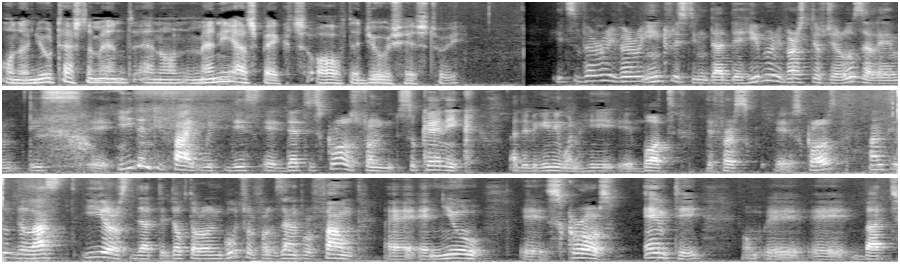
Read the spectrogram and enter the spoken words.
on the New Testament and on many aspects of the Jewish history. It's very, very interesting that the Hebrew University of Jerusalem is uh, identified with these uh, Dead Scrolls from Sukenik at the beginning when he uh, bought the first uh, scrolls until the last years that Dr. Oren Gutfeld, for example, found a new scrolls empty, um, but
